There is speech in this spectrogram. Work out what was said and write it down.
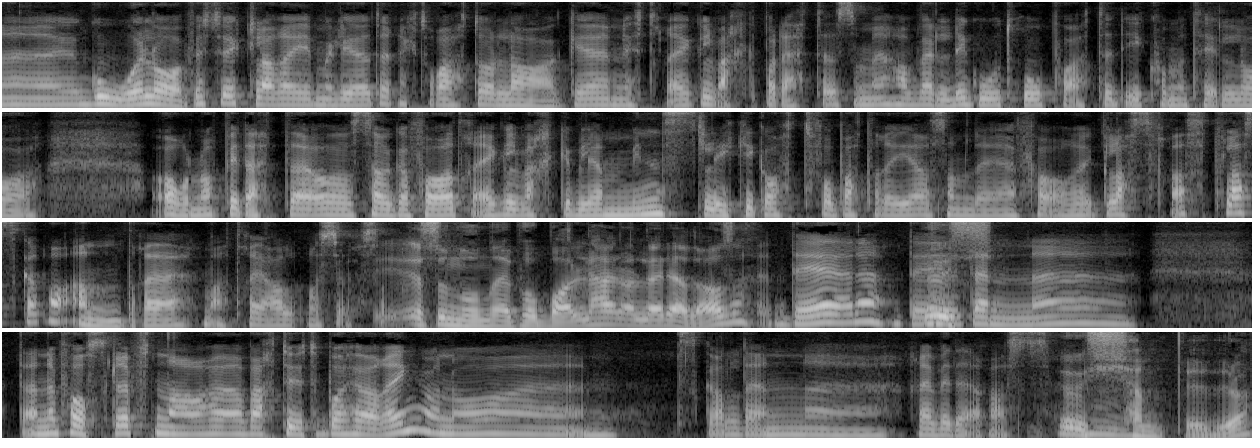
eh, gode lovutviklere i Miljødirektoratet og lager nytt regelverk på dette, så vi har veldig god tro på at de kommer til å ordne opp i dette og sørge for at regelverket blir minst like godt for batterier som det er for glassflasker og andre materialressurser. Så noen er på ball her allerede, altså? Det er det. det er denne, denne forskriften har vært ute på høring, og nå eh, skal den eh, revideres. Det er jo kjempebra.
